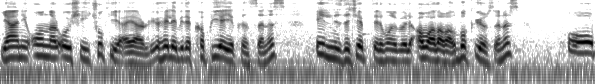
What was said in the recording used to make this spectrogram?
Yani onlar o şeyi çok iyi ayarlıyor. Hele bir de kapıya yakınsanız elinizde cep telefonu böyle aval aval bakıyorsanız hop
